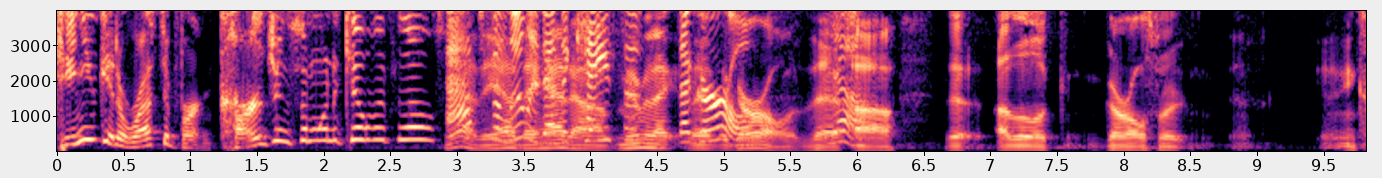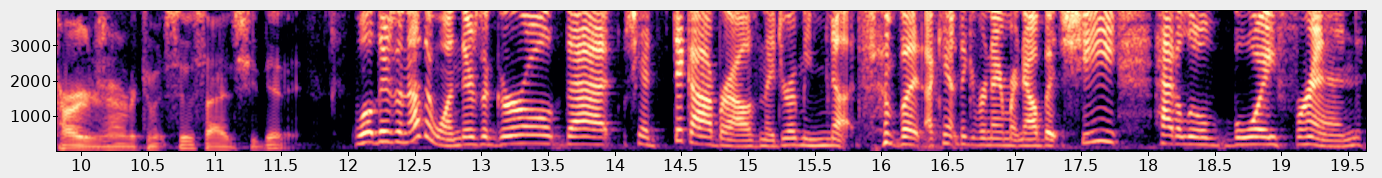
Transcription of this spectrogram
can you get arrested for encouraging someone to kill themselves? Yeah, they- Absolutely. they had, the uh, case of remember that, the girl. The girl that Yeah. uh, the uh, little girls were uh, encouraging her to commit suicide. She did it. Well, there's another one. There's a girl that she had thick eyebrows and they drove me nuts, but I can't think of her name right now. But she had a little boyfriend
